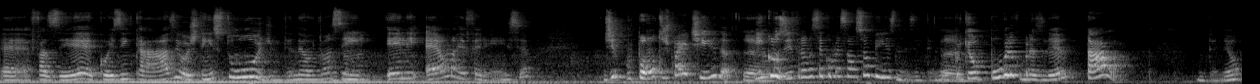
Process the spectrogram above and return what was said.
é, fazer coisa em casa e hoje tem estúdio, entendeu? Então, assim, ele é uma referência de um ponto de partida. É. Inclusive para você começar o seu business, entendeu? É. Porque o público brasileiro tá lá. Entendeu?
